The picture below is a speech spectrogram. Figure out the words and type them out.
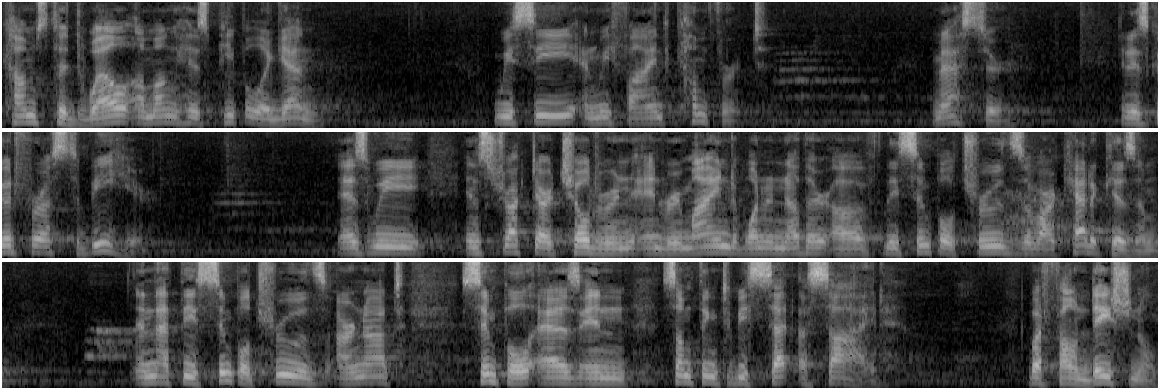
comes to dwell among his people again, we see and we find comfort. Master, it is good for us to be here. As we instruct our children and remind one another of the simple truths of our catechism, and that these simple truths are not simple as in something to be set aside, but foundational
